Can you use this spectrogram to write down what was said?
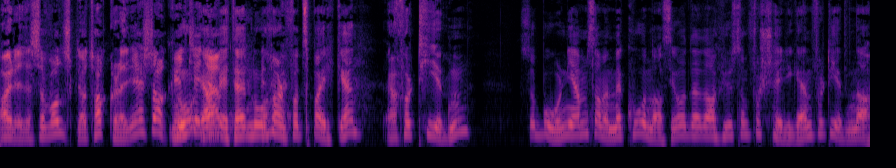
Are, det er så vanskelig å takle denne saken. Nå, ja, vet jeg, nå har han fått sparken. For tiden så bor han hjemme sammen med kona si, og det er da hun som forsørger han for tiden, da.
